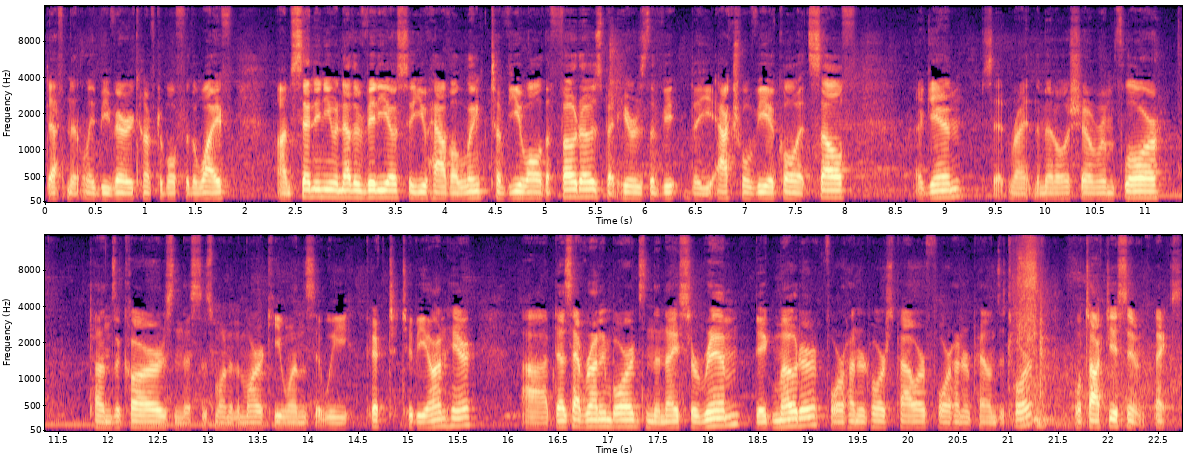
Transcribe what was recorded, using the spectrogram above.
definitely be very comfortable for the wife. I'm sending you another video so you have a link to view all the photos, but here's the, the actual vehicle itself. Again, sitting right in the middle of the showroom floor tons of cars, and this is one of the marquee ones that we picked to be on here. Uh, does have running boards and the nicer rim, big motor, 400 horsepower, 400 pounds of torque. We'll talk to you soon. Thanks.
